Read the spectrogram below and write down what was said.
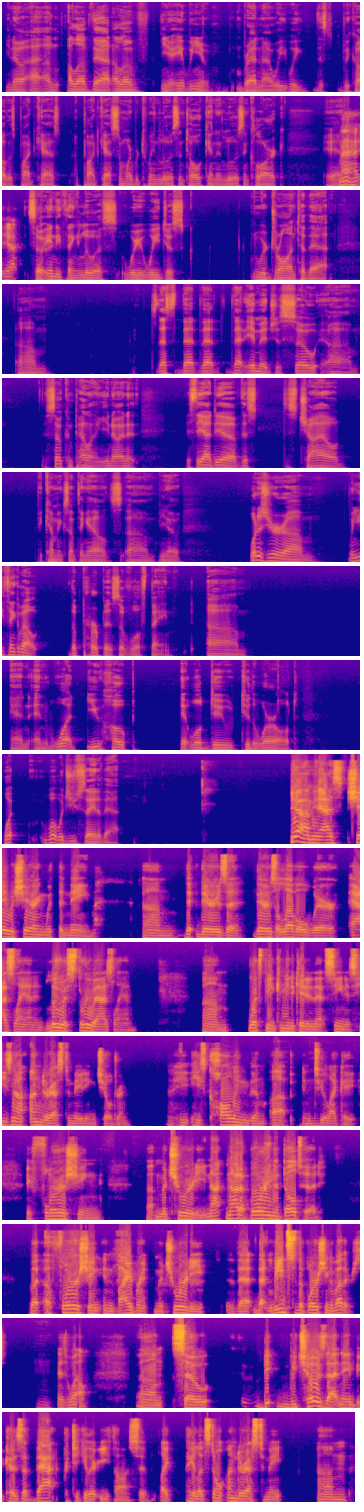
You know, I, I I love that. I love you know it, you know Brad and I we we this we call this podcast a podcast somewhere between Lewis and Tolkien and Lewis and Clark, and yeah. so anything Lewis we we just we're drawn to that. Um, that's that that that image is so um, so compelling, you know, and it it's the idea of this this child becoming something else. Um, you know, what is your um, when you think about the purpose of Wolfbane, um, and and what you hope it will do to the world? What what would you say to that? Yeah, I mean, as Shay was sharing with the name, um, th- there is a there is a level where Aslan and Lewis through Aslan, um, what's being communicated in that scene is he's not underestimating children. He, he's calling them up into like a a flourishing uh, maturity, not not a boring adulthood, but a flourishing and vibrant maturity that that leads to the flourishing of others as well. Um, so be, we chose that name because of that particular ethos of like, hey, let's don't underestimate, um,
